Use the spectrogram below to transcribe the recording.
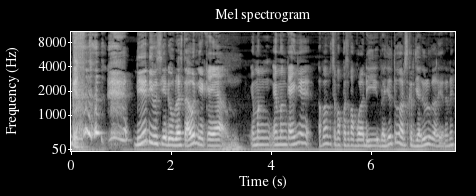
dia di usia 12 tahun ya kayak emang emang kayaknya apa sepak sepak bola di Brazil tuh harus kerja dulu kali ya Ran, ya.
